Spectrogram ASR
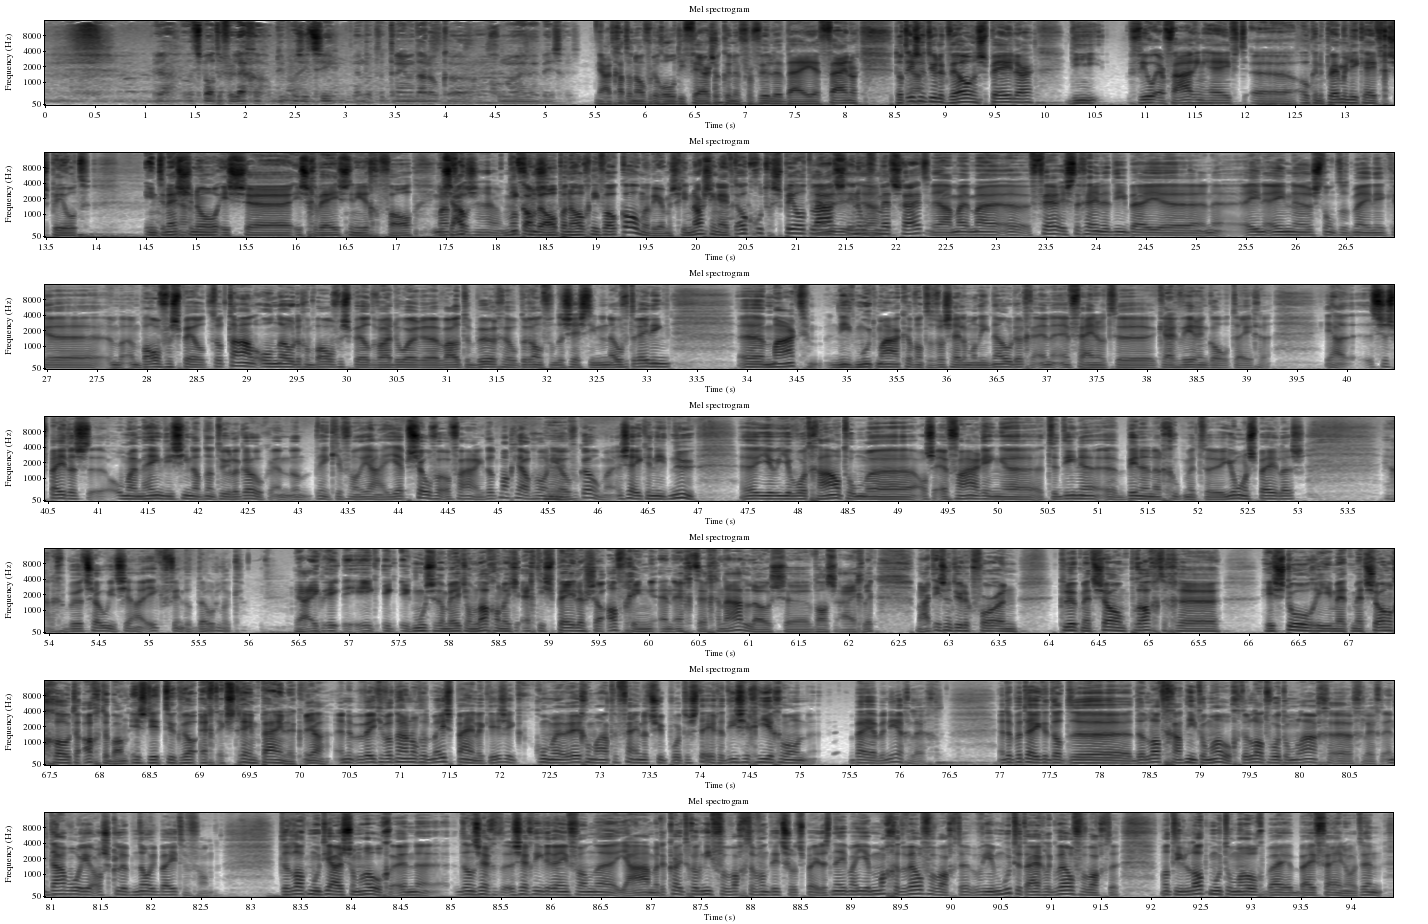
ja, het spel te verleggen op die positie. En dat de trainer daar ook eh, goed mee bezig is. Ja, het gaat dan over de rol die Ver zou kunnen vervullen bij Feyenoord. Dat is natuurlijk wel een speler die veel ervaring heeft, ook in de Premier League heeft gespeeld. International is, eh, is geweest in ieder geval. Die, Maar zou, volgens- ja, maar die kan wel op een hoog niveau komen weer. Misschien Narsing heeft ook goed gespeeld Ja, laatst in een oefenwedstrijd. Ja, maar, maar eh, Ver is degene die bij eh, een 1-1 eh, stond, het meen ik, een, een bal verspeelt. Totaal onnodig een bal verspeelt, waardoor Wouter Burger op de rand van de 16 een overtreding maakt. Niet moet maken, want het was helemaal niet nodig. En, en Feyenoord krijgt weer een goal tegen. Ja, zijn spelers eh, om hem heen die zien dat natuurlijk ook. En dan denk je van, ja, je hebt zoveel ervaring. Dat mag jou gewoon niet overkomen. En zeker niet nu. Je, je wordt gehaald om eh, als ervaring eh, te dienen binnen een groep met jonge spelers. Ja, er gebeurt zoiets. Ja, ik vind dat dodelijk. Ja, ik, ik, ik, ik, ik moest er een beetje om lachen, omdat je echt die spelers zo afging en echt genadeloos was eigenlijk. Maar het is natuurlijk voor een club met zo'n prachtige historie, met, met zo'n grote achterban, is dit natuurlijk wel echt extreem pijnlijk. Ja, en weet je wat nou nog het meest pijnlijk is? Ik kom regelmatig Feyenoord supporters tegen die zich hier gewoon bij hebben neergelegd. En dat betekent dat de, de lat gaat niet omhoog. De lat wordt omlaag eh, gelegd. En daar word je als club nooit beter van. De lat moet juist omhoog. En eh, dan zegt, zegt iedereen van... eh, ja, maar dat kan je toch ook niet verwachten van dit soort spelers. Nee, maar je mag het wel verwachten. Je moet het eigenlijk wel verwachten. Want die lat moet omhoog bij, bij Feyenoord. En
